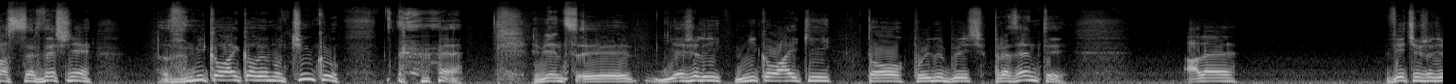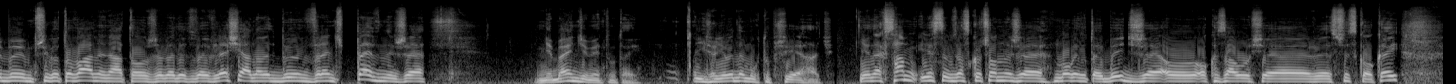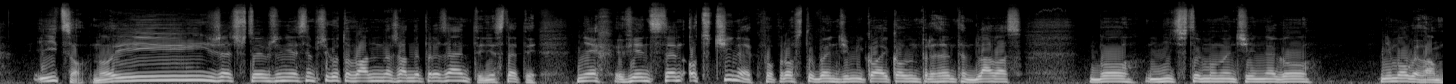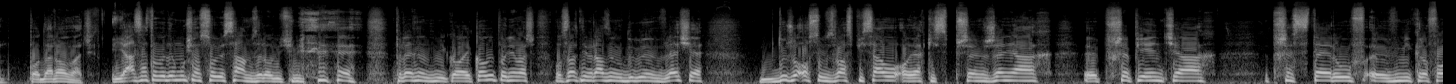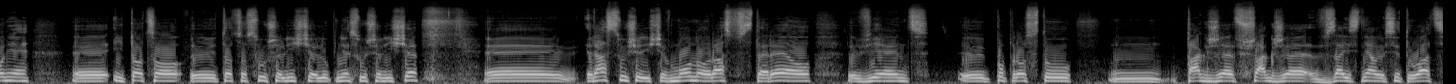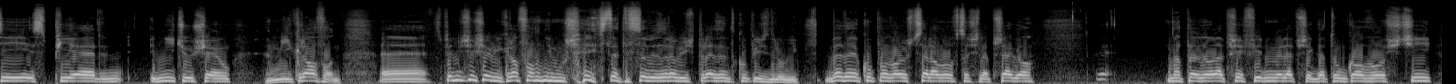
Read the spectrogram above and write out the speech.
Was serdecznie w mikołajkowym odcinku. Więc y, jeżeli mikołajki, to powinny być prezenty. Ale wiecie, że nie byłem przygotowany na to, że będę tutaj w lesie, a nawet byłem wręcz pewny, że nie będzie mnie tutaj i że nie będę mógł tu przyjechać. Jednak sam jestem zaskoczony, że mogę tutaj być, że okazało się, że jest wszystko ok. I co? No i rzecz w tym, że nie jestem przygotowany na żadne prezenty, niestety. Niech więc ten odcinek po prostu będzie mikołajkowym prezentem dla Was, bo nic w tym momencie innego nie mogę Wam podarować. Ja za to będę musiał sobie sam zrobić prezent mikołajkowy, ponieważ ostatnim razem, gdy byłem w lesie, dużo osób z Was pisało o jakichś sprzężeniach, e, przepięciach, przesterów e, w mikrofonie i to co, e, to, co słyszeliście lub nie słyszeliście. E, Raz słyszeliście w mono, raz w stereo, więc y, po prostu mm, także wszakże w zaistniałej sytuacji spierniczył się mikrofon. E, spierniczył się mikrofon i muszę niestety sobie zrobić prezent, kupić drugi. Będę kupował już celowo w coś lepszego. Na pewno lepszej firmy, lepszej gatunkowości,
